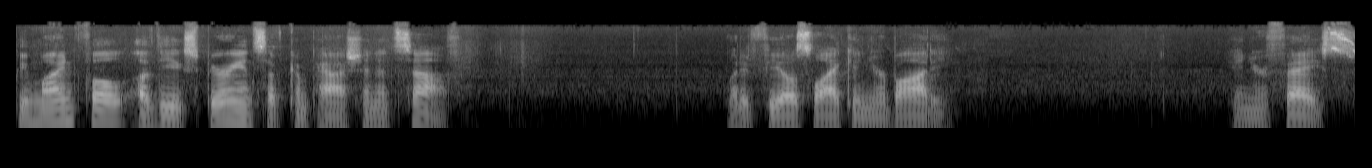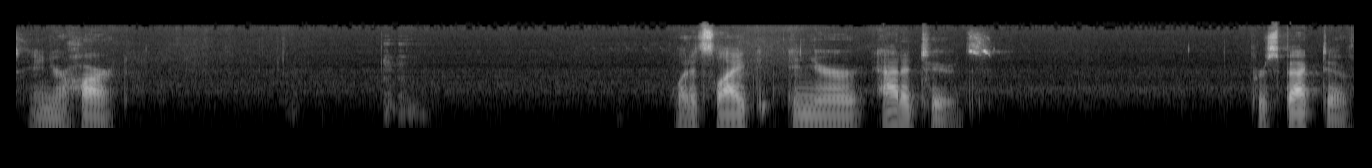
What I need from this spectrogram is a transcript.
Be mindful of the experience of compassion itself, what it feels like in your body, in your face, in your heart, what it's like in your attitudes, perspective,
